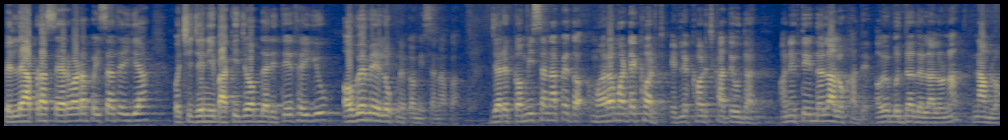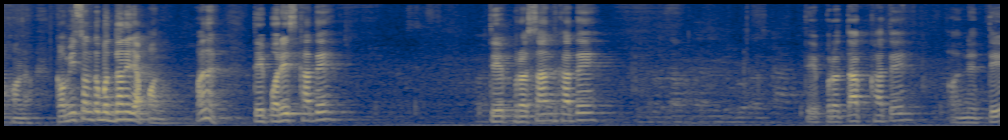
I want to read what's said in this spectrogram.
પહેલે આપણા શેરવાળા પૈસા થઈ ગયા, પછી જેની બાકી જવાબદારી તે થઈ ગયું, હવે મેં એ લોકોને કમિશન આપા. જ્યારે કમિશન આપે તો મારા માટે ખર્ચ, એટલે ખર્ચ ખાતે ઉધાર, અને તે દલાલો ખાતે. હવે બધા દલાલોના નામ લખવાના. કમિશન તો બધાને જ આપવાનું, હા ને? તે પરેશ ખાતે, તે પ્રશાંત ખાતે, તે પ્રતાપ ખાતે, અને તે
